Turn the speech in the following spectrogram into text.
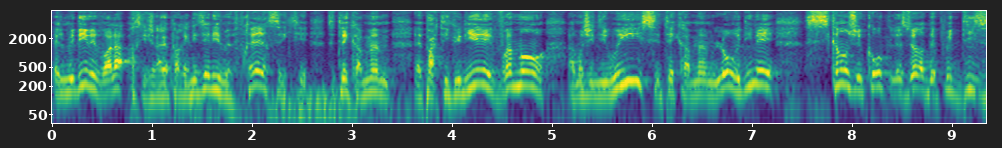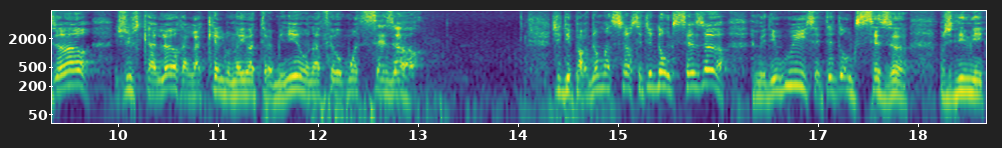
elle me dit, mais voilà, parce que je n'avais pas réalisé. Elle dit, mais frère, c'était quand même euh, particulier, vraiment. Alors, moi, j'ai dit, oui, c'était quand même long. Il dit, mais quand je compte les heures, depuis 10 heures jusqu'à l'heure à laquelle on a eu à terminer, on a fait au moins 16 heures. J'ai dit, pardon, ma soeur, c'était donc 16 heures. Elle me dit, oui, c'était donc 16 heures. J'ai dit, mais,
